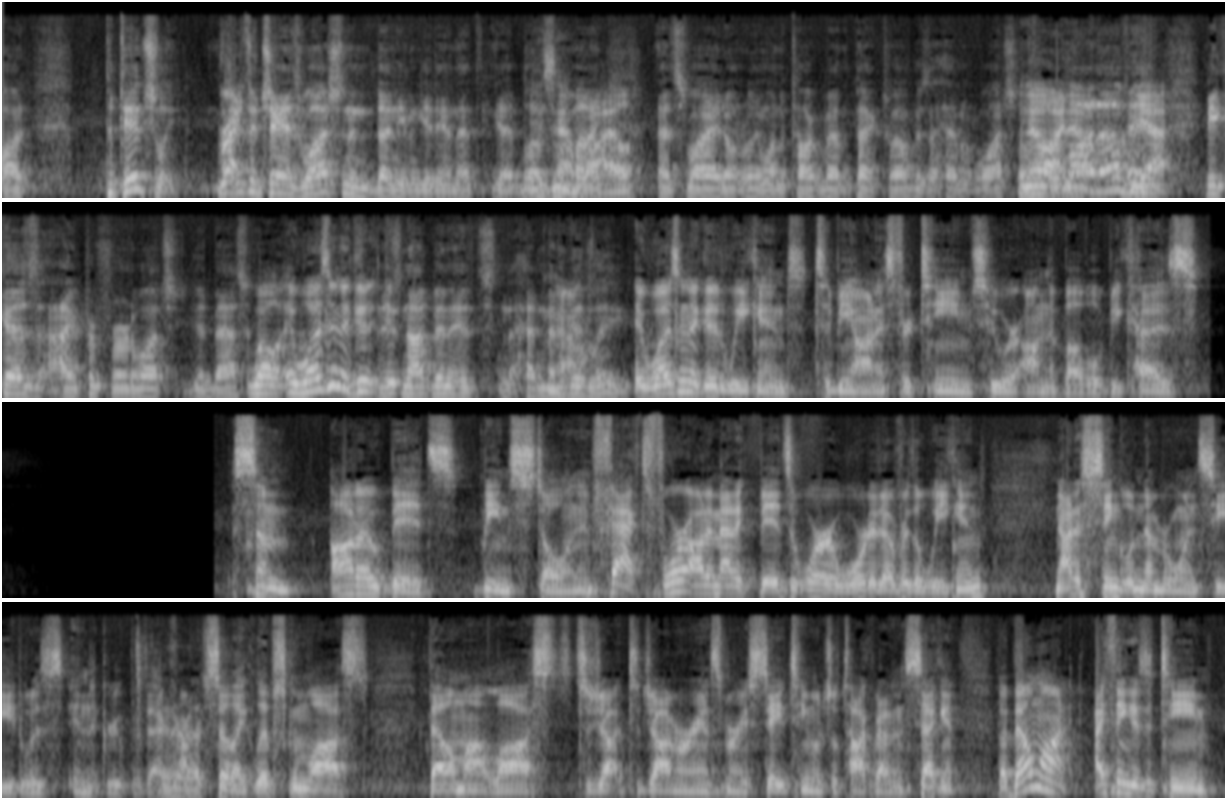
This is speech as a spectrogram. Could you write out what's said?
potentially Right. There's a chance Washington doesn't even get in. That yeah, blows Isn't my mind. Wild? That's why I don't really want to talk about the Pac-12 because I haven't watched a no, whole lot of it. Yeah. because I prefer to watch good basketball. Well, it wasn't a good. It's it, not been. It's hadn't been no, a good league. It wasn't a good weekend, to be honest, for teams who were on the bubble because some auto bids being stolen. In fact, four automatic bids were awarded over the weekend. Not a single number one seed was in the group of that conference. So, like Lipscomb lost. Belmont lost to ja, to Ja Morant's Murray State team, which we'll talk about in a second. But Belmont, I think, is a team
